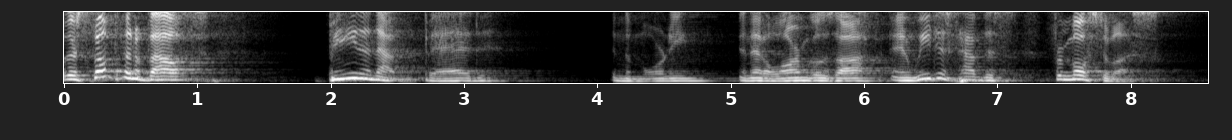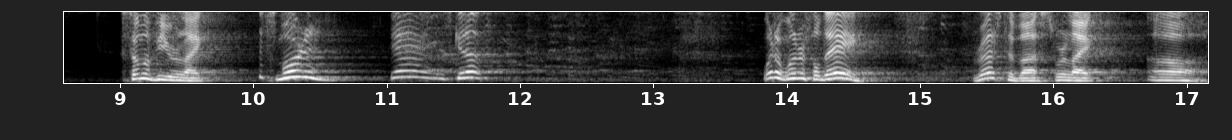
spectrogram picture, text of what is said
there's something about being in that bed in the morning, and that alarm goes off, and we just have this, for most of us, some of you are like, it's morning. Yeah, let's get up. What a wonderful day. The rest of us, we're like, oh.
